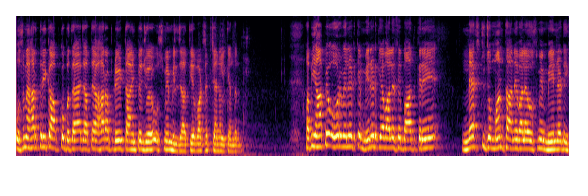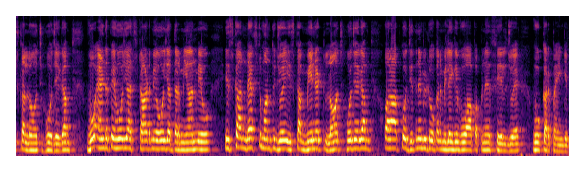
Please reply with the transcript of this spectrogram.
उसमें हर तरीका आपको बताया जाता है, हर अपडेट टाइम पे जो है उसमें मिल जाती है व्हाट्सएप चैनल के अंदर। अब यहाँ पे ओवर वेलेट के मिनट के हवाले से बात करें नेक्स्ट जो मंथ आने वाला है, उसमें मेनट इसका लॉन्च हो जाएगा। वो एंड पे हो या स्टार्ट में हो या दरमियान में हो, इसका नेक्स्ट मंथ जो है, इसका मेनट लॉन्च हो जाएगा और आपको जितने भी टोकन मिलेंगे, वो आप अपने सेल जो है, वो कर पाएँगे।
